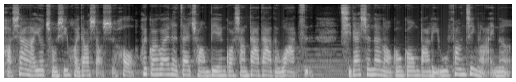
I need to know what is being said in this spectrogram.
好像啊，又重新回到小时候，会乖乖的在床边挂上大大的袜子，期待圣诞老公公把礼物放进来呢。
